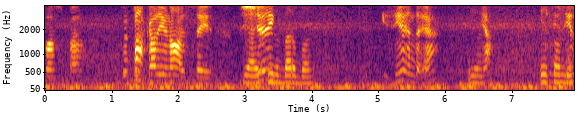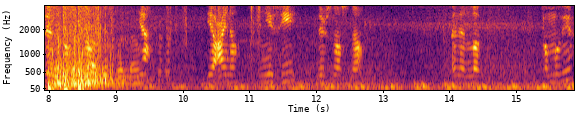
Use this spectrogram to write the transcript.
Bus battle. Fuck, I don't even know how to say it. Yeah, I see the battle bus. You see it in the air? Yeah. Yeah. It's You on see this there's no snow. Yeah. Yeah, I know. And you see, there's no snow. And then look, come over here.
